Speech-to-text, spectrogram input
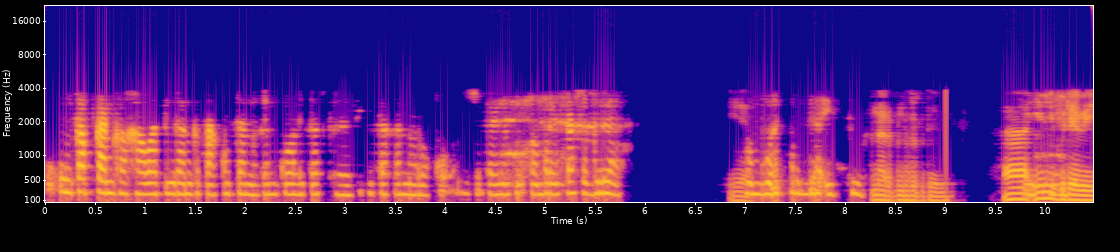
ungkapkan kekhawatiran ketakutan akan kualitas generasi kita karena rokok supaya nanti pemerintah segera yeah. membuat perda itu. Benar benar Bu Dewi. Uh, ini Bu Dewi,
